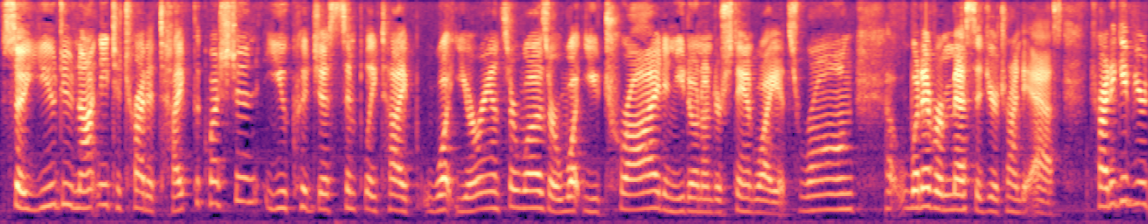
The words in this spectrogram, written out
So you do not need to try to type the question. You could just simply type what your answer was or what you tried and you don't understand why it's wrong. Whatever message you're trying to ask. Try to give your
